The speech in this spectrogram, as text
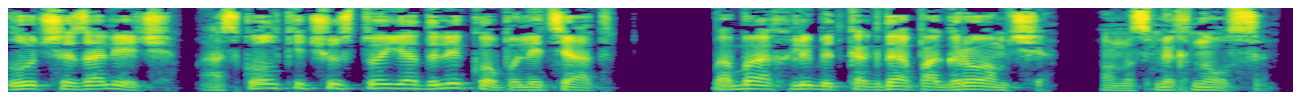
Лучше залечь. Осколки, чувствую я, далеко полетят. Бабах любит, когда погромче», — он усмехнулся.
